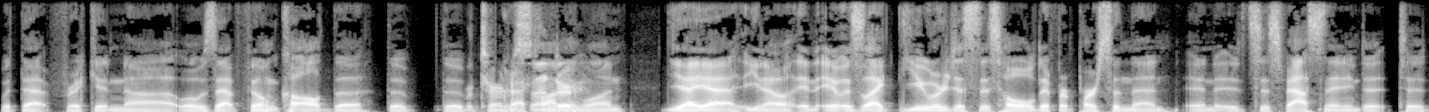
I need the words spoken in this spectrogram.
with that freaking uh, what was that film called the the the Return crack climbing one. Yeah, yeah, you know, and it was like you were just this whole different person then, and it's just fascinating to to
